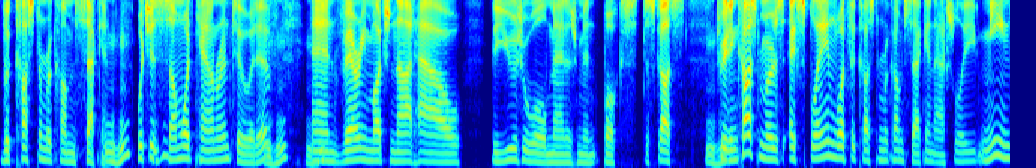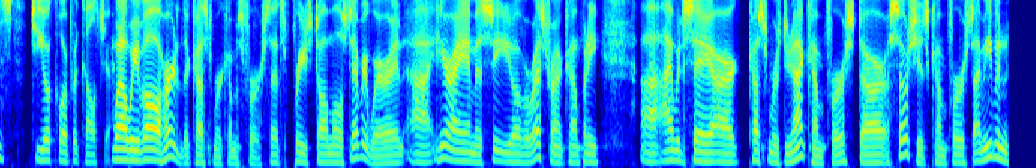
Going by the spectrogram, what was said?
the customer comes 2nd mm-hmm. which is mm-hmm. somewhat counterintuitive mm-hmm. mm-hmm. and very much not how the usual management books discuss mm-hmm. treating customers. Explain what the customer comes second actually means to your corporate culture. Well, we've all heard the customer comes first. That's preached almost everywhere. And uh, here I am as CEO of a restaurant company. uh, I would say our customers do not come first. Our associates come first. I'm even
